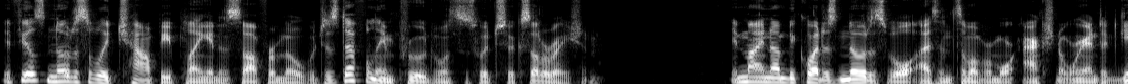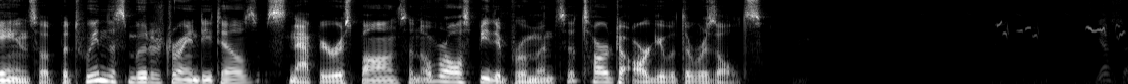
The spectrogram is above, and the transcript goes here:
It feels noticeably choppy playing it in software mode, which is definitely improved once you switch to acceleration. It might not be quite as noticeable as in some of our more action-oriented games, but between the smoother terrain details, snappy response, and overall speed improvements, it's hard to argue with the results. Yes, sir.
